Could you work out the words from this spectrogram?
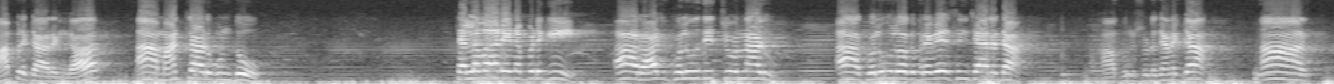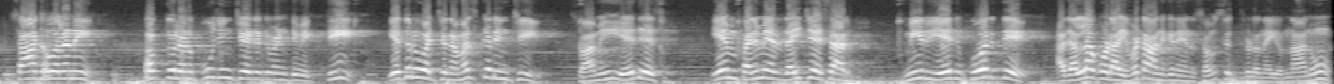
ఆ ప్రకారంగా ఆ మాట్లాడుకుంటూ తెల్లవారేటప్పటికీ ఆ రాజు కొలువు తీర్చి ఉన్నాడు. ఆ కొలువులోకి ప్రవేశించారట. మహాపురుషుడు గనక ఆ సాధువులని భక్తులను పూజించేటటువంటి వ్యక్తి ఎదురు వచ్చి నమస్కరించి స్వామి ఏ దేశం? ఏం పని మీద దయచేశారు? మీరు ఏది కోరితే అదల్లా కూడా ఇవ్వటానికి నేను సంసిద్ధుడనై ఉన్నాను.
